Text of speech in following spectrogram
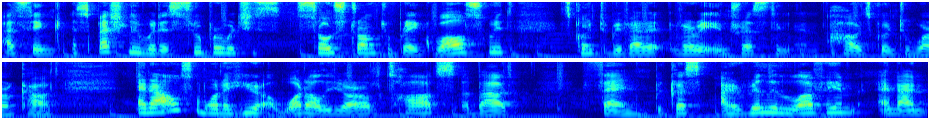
I think especially with his super which is so strong to break walls with, it's going to be very very interesting and how it's going to work out. And I also want to hear what are your thoughts about Fang because I really love him and I'm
